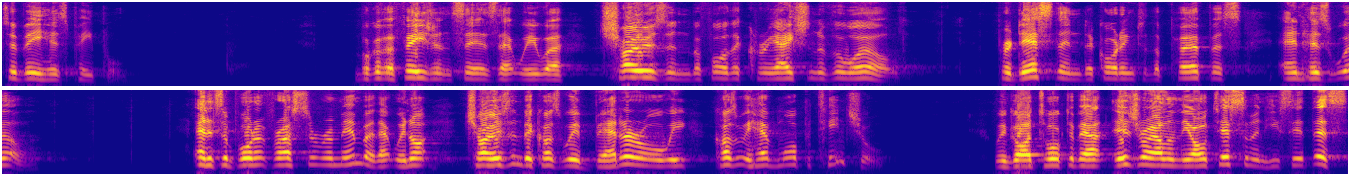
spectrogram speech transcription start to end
to be his people. The book of Ephesians says that we were chosen before the creation of the world predestined according to the purpose and His will. And it's important for us to remember that we're not chosen because we're better or we, because we have more potential. When God talked about Israel in the Old Testament, He said this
